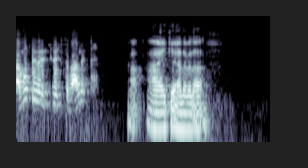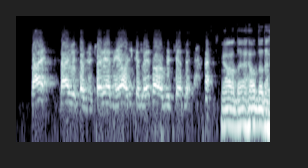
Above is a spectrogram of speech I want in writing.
jeg må jo sviste meg litt. Ja, jeg er ikke enig med deg. Nei, nei, vi kan jo ikke være enige. Har ikke ledd, det har blitt kjedelig. Ja, det hadde det.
